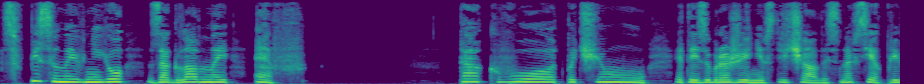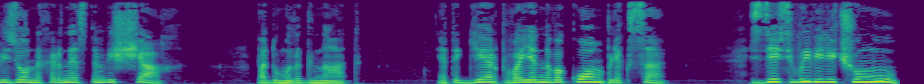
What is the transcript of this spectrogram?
с вписанной в нее заглавной «Ф». Так вот почему это изображение встречалось на всех привезенных Эрнестом вещах, — подумал Игнат. Это герб военного комплекса. Здесь вывели чуму,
